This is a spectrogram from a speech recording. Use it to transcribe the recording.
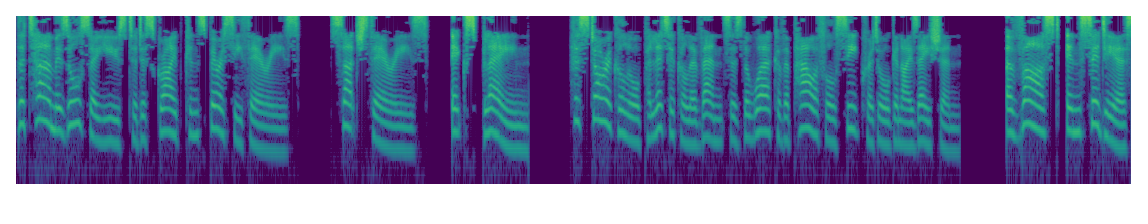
The term is also used to describe conspiracy theories. Such theories explain historical or political events as the work of a powerful secret organization. A vast, insidious,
